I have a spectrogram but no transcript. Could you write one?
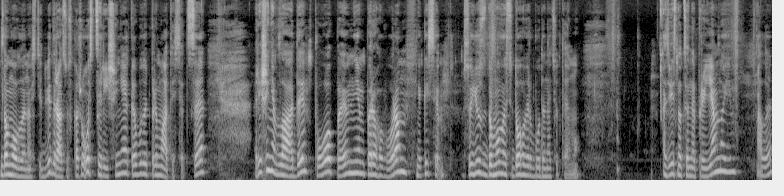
домовленості. Відразу скажу, ось це рішення, яке будуть прийматися. Це рішення влади по певним переговорам. Якийсь союз домовленості, договір буде на цю тему. Звісно, це неприємно їм, але.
